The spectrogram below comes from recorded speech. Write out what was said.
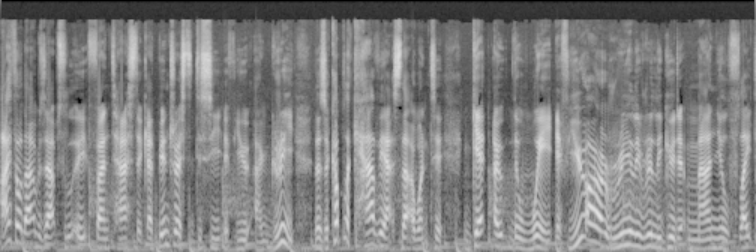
I thought that was absolutely fantastic. I'd be interested to see if you agree. There's a couple of caveats that I want to get out the way. If you are really, really good at manual flight,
